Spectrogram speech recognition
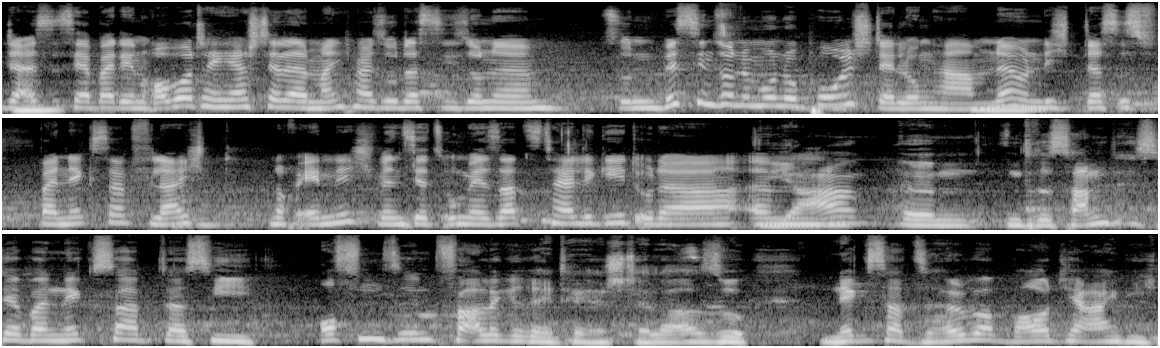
da ist es ja bei den Roboterherstellern manchmal so, dass sie so eine so ein bisschen so eine Monopolstellung haben, ne? Und ich, das ist bei Nexat vielleicht noch ähnlich, wenn es jetzt um Ersatzteile geht oder ähm, Ja, ähm, interessant ist ja bei Nexat, dass sie offen sind für alle Gerätehersteller. Also Nexat selber baut ja eigentlich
